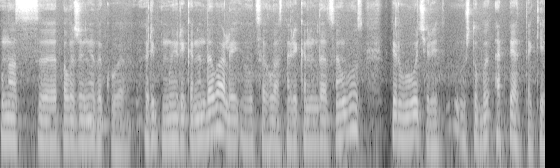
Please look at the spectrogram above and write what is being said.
у нас э, положение такое. Мы рекомендовали, вот согласно рекомендациям ВОЗ, в первую очередь, ну, чтобы опять-таки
